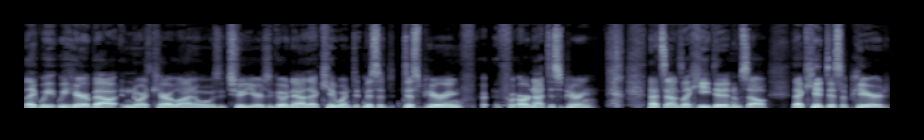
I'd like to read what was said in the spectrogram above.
like we, we hear about in North Carolina, what was it, two years ago now, that kid went mis- disappearing, for, or not disappearing. that sounds like he did it himself. That kid disappeared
